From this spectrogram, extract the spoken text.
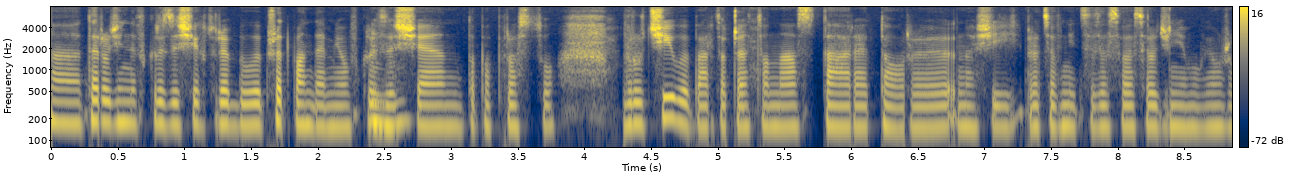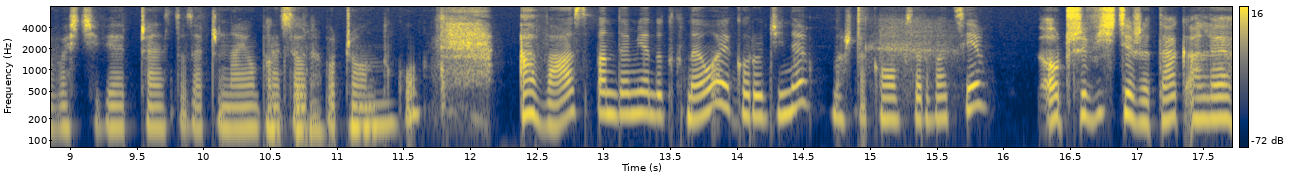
E, Te rodziny w kryzysie, które były przed pandemią w kryzysie, no to po prostu wróciły bardzo często na stare tory. Nasi pracownicy z SOS Rodzinie mówią, że właściwie często zaczynają pracę od początku. A was pandemia dotknęła jako rodzinę? Masz taką obserwację? Oczywiście, że tak, ale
